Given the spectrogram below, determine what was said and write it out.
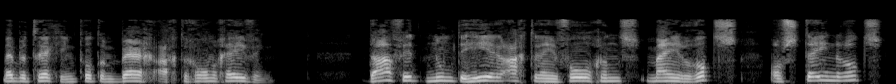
met betrekking tot een bergachtige omgeving. David noemt de Heer achtereenvolgens mijn rots of steenrots,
